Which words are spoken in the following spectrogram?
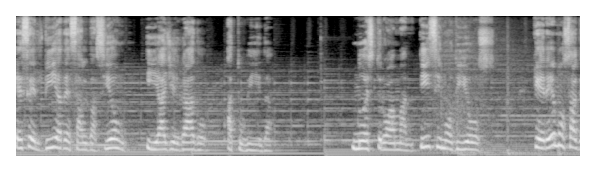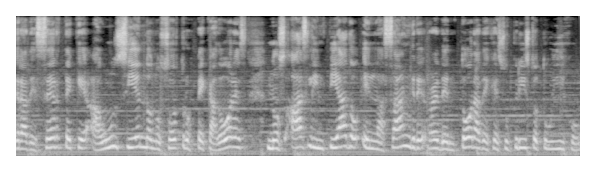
es el día de salvación y ha llegado a tu vida. Nuestro amantísimo Dios, Queremos agradecerte que aun siendo nosotros pecadores, nos has limpiado en la sangre redentora de Jesucristo tu Hijo.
